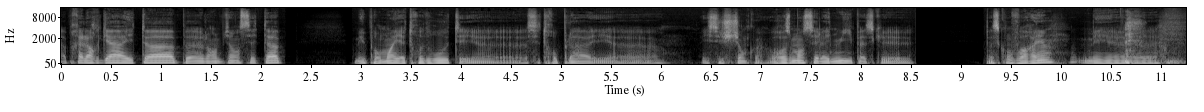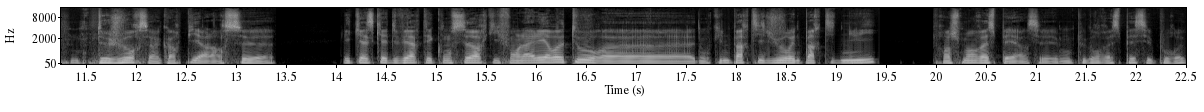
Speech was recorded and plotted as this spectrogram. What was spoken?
après, l'orga est top, l'ambiance est top. Mais pour moi, il y a trop de routes et c'est trop plat. Et et c'est chiant quoi. Heureusement c'est la nuit parce que parce qu'on voit rien, mais euh, deux jours c'est encore pire. Alors ceux euh, les casquettes vertes et consorts qui font l'aller-retour, euh, donc une partie de jour, une partie de nuit, franchement respect. Hein. c'est mon plus grand respect, c'est pour eux.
